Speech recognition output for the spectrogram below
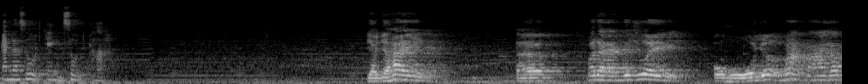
กันสูตรเก่งสุดค่ะ อยากจะให้เอ่อป้าแดงได้ช่วย โอ้โห เยอะมากมายครับ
